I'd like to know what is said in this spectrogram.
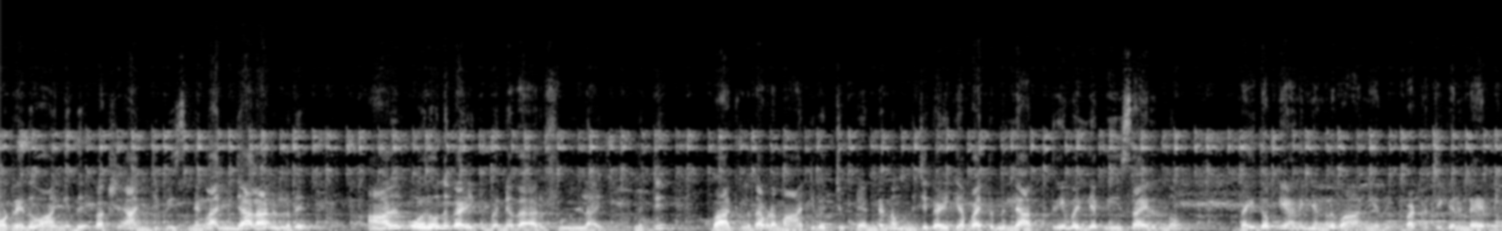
ഓർഡർ ചെയ്ത് വാങ്ങിയത്. പക്ഷേ അഞ്ച് പീസ്. ഞങ്ങൾ അഞ്ചാളാണുള്ളത്. ആൾ ഓരോന്ന് കഴിക്കുമ്പോൾ തന്നെ വേറെ ഫുള്ളായി എന്നിട്ട് ബാക്കിയുള്ളത് അവിടെ മാറ്റി വെച്ചു. രണ്ടെണ്ണം ഒന്നിച്ച് കഴിക്കാൻ പറ്റുന്നില്ല. അത്രയും വലിയ പീസായിരുന്നു. ഇതൊക്കെയാണ് ഞങ്ങൾ വാങ്ങിയത്. ബട്ടർ ചിക്കൻ ഉണ്ടായിരുന്നു.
